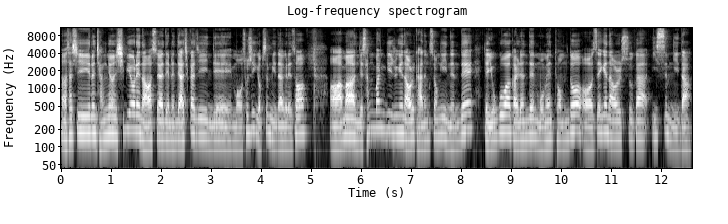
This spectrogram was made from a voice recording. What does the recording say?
어, 사실은 작년 12월에 나왔어야 되는데 아직까지 이제 뭐 소식이 없습니다. 그래서 어, 아마 이제 상반기 중에 나올 가능성이 있는데 이제 요거와 관련된 모멘텀도 어, 세게 나올 수가 있습니다.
